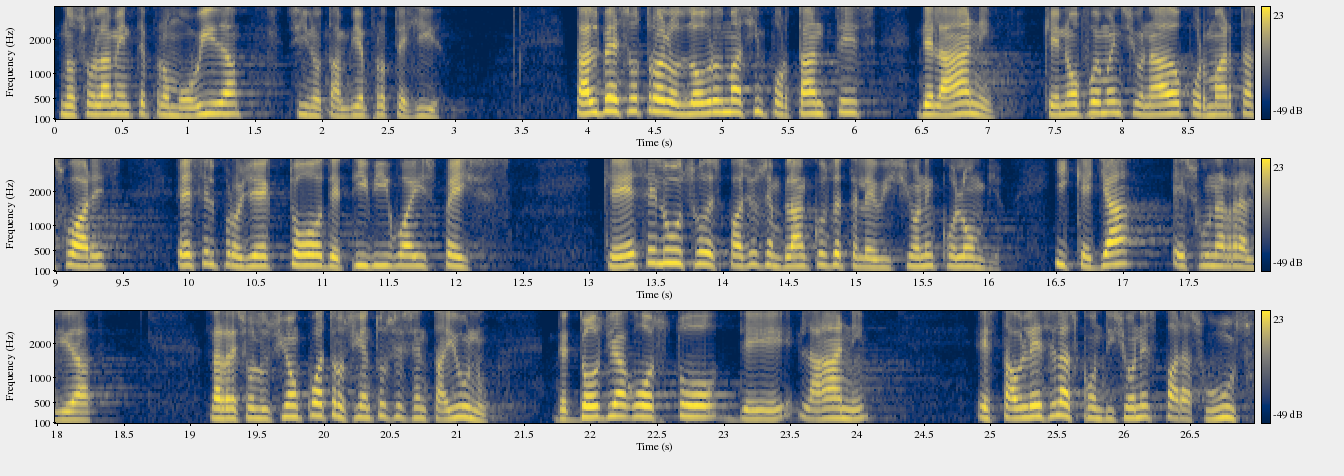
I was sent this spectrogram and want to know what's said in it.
no solamente promovida, sino también protegida. Tal vez otro de los logros más importantes de la ANE, que no fue mencionado por Marta Suárez, es el proyecto de TVY Spaces, que es el uso de espacios en blancos de televisión en Colombia y que ya es una realidad. La resolución 461 del 2 de agosto de la ANE establece las condiciones para su uso.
